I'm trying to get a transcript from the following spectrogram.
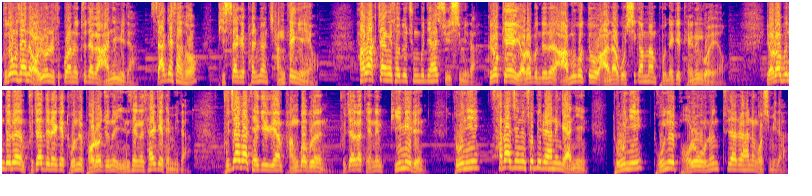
부동산은 언론을 듣고 하는 투자가 아닙니다. 싸게 사서 비싸게 팔면 장땡이에요. 하락장에서도 충분히 할 수 있습니다. 그렇게 여러분들은 아무것도 안 하고 시간만 보내게 되는 거예요. 여러분들은 부자들에게 돈을 벌어주는 인생을 살게 됩니다. 부자가 되기 위한 방법은, 부자가 되는 비밀은 돈이 사라지는 소비를 하는 게 아닌 돈이 돈을 벌어오는 투자를 하는 것입니다.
